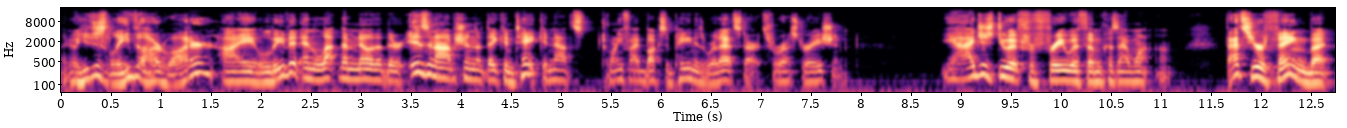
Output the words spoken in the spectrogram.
I go, you just leave the hard water? I leave it and let them know that there is an option that they can take, and now it's 25 bucks a paint is where that starts for restoration. Yeah, I just do it for free with them because I want. Oh, that's your thing, but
